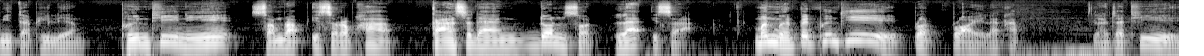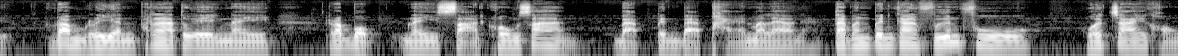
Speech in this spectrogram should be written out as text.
มีแต่พี่เลี้ยง พื้นที่นี้สำหรับอิสรภาพ การแสดงด้นสดและอิสระ มันเหมือนเป็นพื้นที่ปลดปล่อยแล้วครับ หลังจากที่ร่ำเรียนพัฒนาตัวเองในระบบในศาสตร์โครงสร้างแบบเป็นแบบแผนมาแล้วนะฮะแต่มันเป็นการฟื้นฟูหัวใจของ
